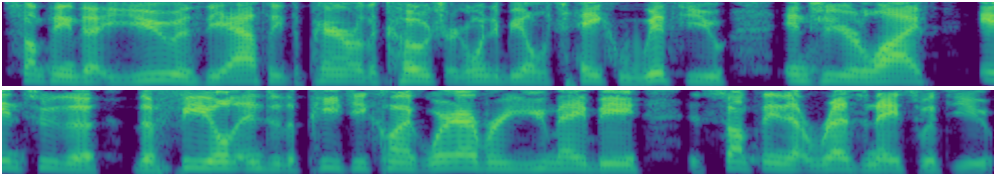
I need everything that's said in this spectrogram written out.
something that you, as the athlete, the parent, or the coach, are going to be able to take with you into your life, into the, the field, into the PT clinic, wherever you may be. It's something that resonates with you.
